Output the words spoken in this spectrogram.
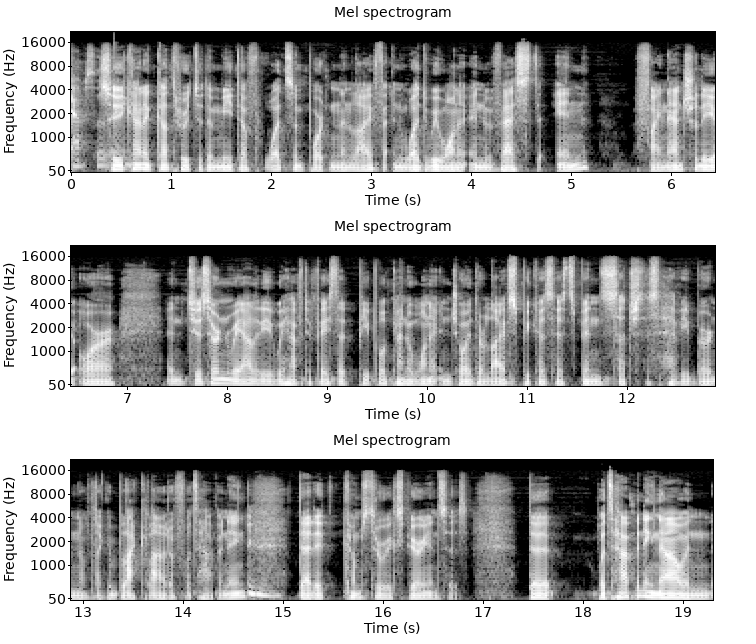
Absolutely so you kind of cut through to the meat of what's important in life and what do we want to invest in financially or into a certain reality we have to face that people kind of want to enjoy their lives because it's been such this heavy burden of like a black cloud of what's happening mm-hmm. that it comes through experiences. The what's happening now in,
